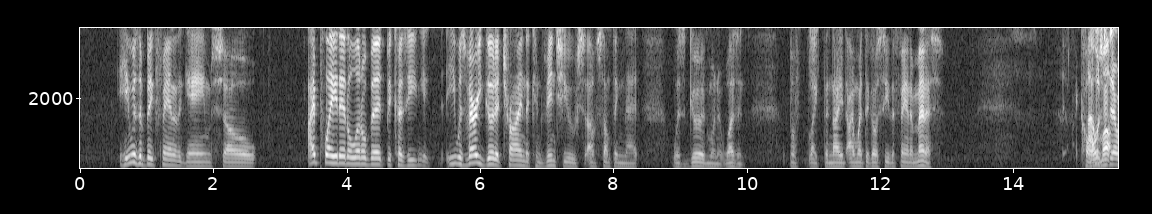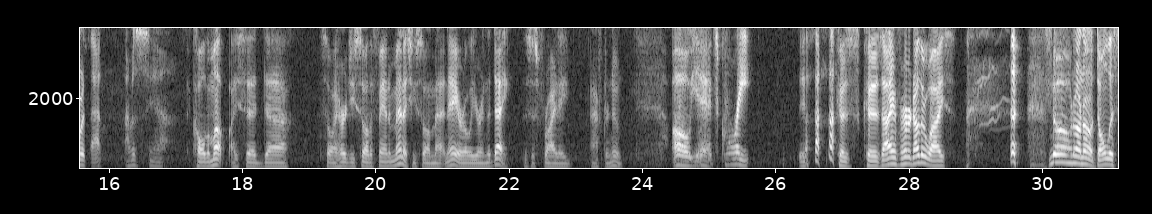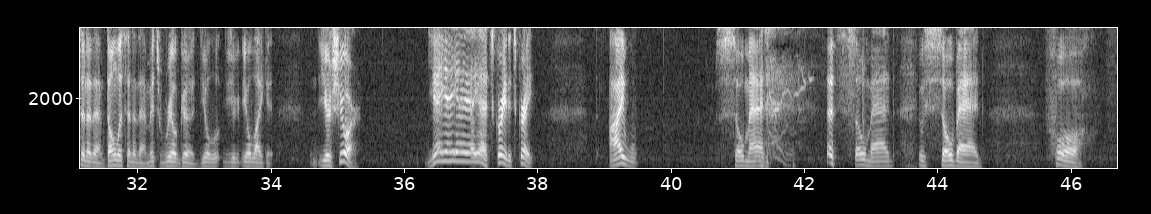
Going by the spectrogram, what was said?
he was a big fan of the game, so I played it a little bit because he he was very good at trying to convince you of something that was good when it wasn't. Bef- like the night I went to go see the Phantom Menace. I called I was him up. there with that. I was yeah. I called him up. I said, uh, "So I heard you saw the Phantom Menace. You saw a matinee earlier in the day. This is Friday afternoon." Oh yeah, it's great. Because because I've heard otherwise. no, no, no! Don't listen to them. Don't listen to them. It's real good. You'll you, you'll like it. You're sure? Yeah, yeah, yeah, yeah, yeah. It's great. It's great. I so mad. it's so mad. It was so bad. Whew.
